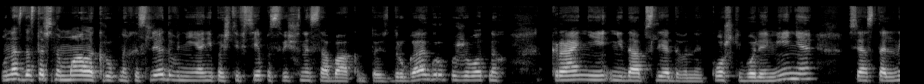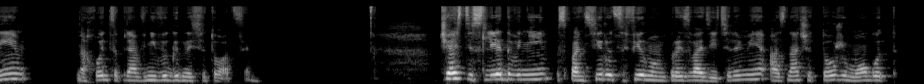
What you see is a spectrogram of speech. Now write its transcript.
У нас достаточно мало крупных исследований, и они почти все посвящены собакам. То есть другая группа животных крайне недообследованы. Кошки более-менее, все остальные находятся прямо в невыгодной ситуации. Часть исследований спонсируется фирмами-производителями, а значит тоже могут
